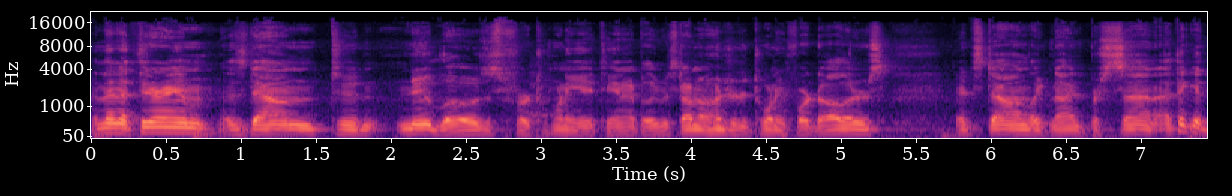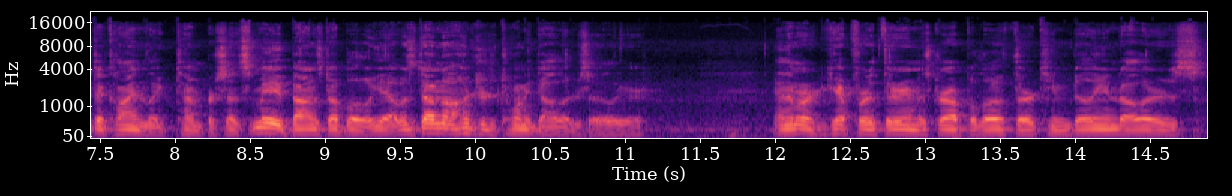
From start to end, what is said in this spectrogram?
And then Ethereum is down to new lows for 2018. I believe it's down to 124 dollars. It's down like nine percent. I think it declined like 10 percent. So maybe it bounced up a little. Yeah, it was down to 120 dollars earlier. And the market cap for Ethereum has dropped below 13 billion dollars.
